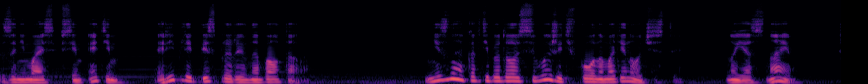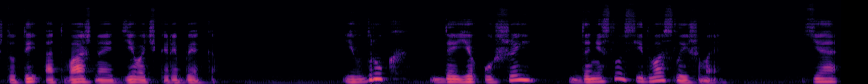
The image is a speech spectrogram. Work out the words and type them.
Занимаясь всем этим, Рипли беспрерывно болтала. «Не знаю, как тебе удалось выжить в полном одиночестве, но я знаю, что ты отважная девочка Ребекка». И вдруг до ее ушей донеслось едва слышимое. «Я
